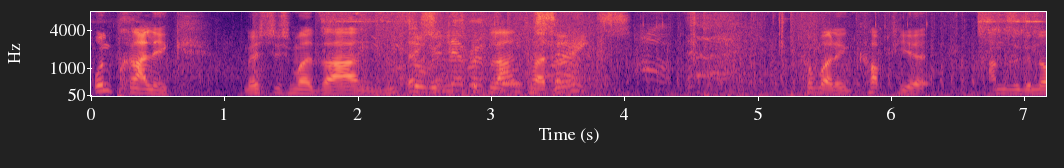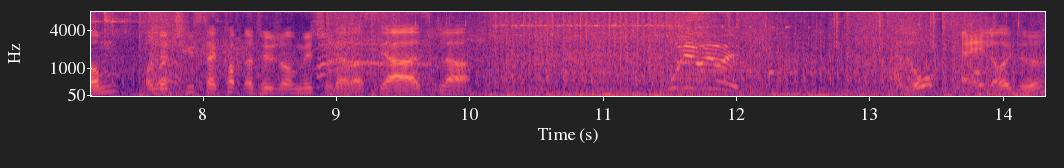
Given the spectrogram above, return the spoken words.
unprallig. Möchte ich mal sagen. Nicht so, wie ich es geplant hatte. Guck mal, den Kopf hier haben sie genommen. Und dann schießt der Kopf natürlich auf mich, oder was? Ja, ist klar. Hallo? Ey, Leute.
